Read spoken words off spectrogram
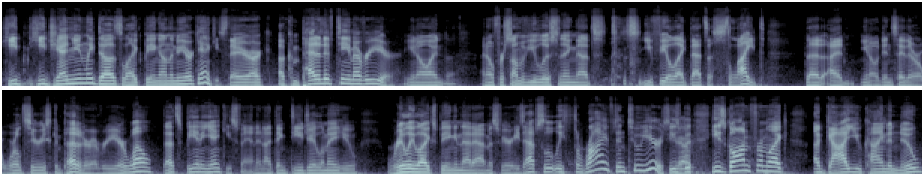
he he genuinely does like being on the New York Yankees. They are a competitive team every year. You know, and I know for some of you listening, that's you feel like that's a slight that I you know didn't say they're a World Series competitor every year. Well, that's being a Yankees fan, and I think DJ LeMahieu really likes being in that atmosphere. He's absolutely thrived in two years. He's Yeah. been he's gone from like a guy you kind of knew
